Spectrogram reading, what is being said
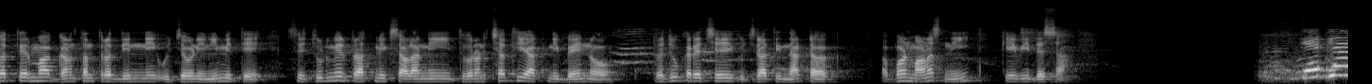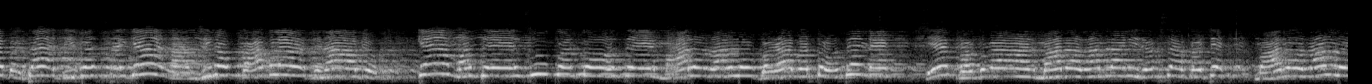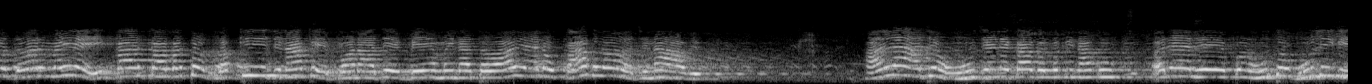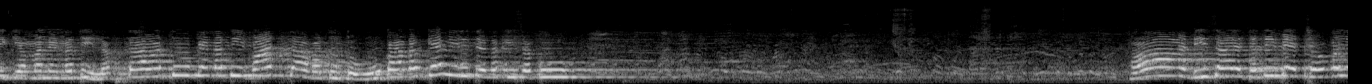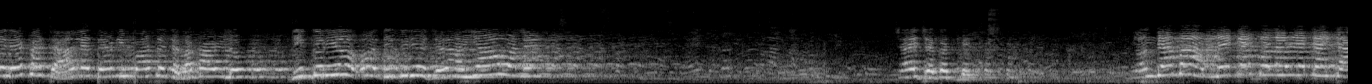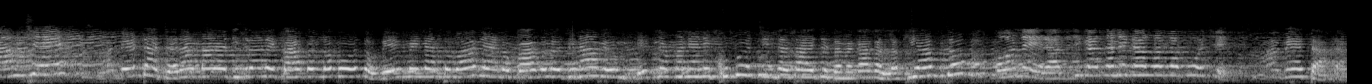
છોતેરમાં ગણતંત્ર દિનની ઉજવણી નિમિત્તે શ્રી ચુડમેર પ્રાથમિક શાળાની ધોરણ છ થી આઠની બહેનો રજૂ કરે છે ગુજરાતી નાટક અભણ માણસની કેવી દશા? કેટલા બધા દિવસ થઈ ગયા, રામજીનો કાગલો જ ના આવ્યો. કેમ હશે, શું કરતો હશે, મારો રામલો બરાબર તો હશે ને? હે ભગવાન, મારા રામલાની રક્ષા કરજે. મારો રામલો દર મહિને એકાદ કાગળ તો લખી જ નાખે, પણ આજે બે મહિના તો આવ્યા, એનો કાગળ જ ના આવ્યો. હાલ, આજે હું જેને કાગળ લખી નાખું? અરે રે, પણ હું તો ભૂલી ગઈ કે મને નથી લખતા આવડતું કે નથી વાંચતા આવડતું. તો હું કાગળ કેવી રીતે લખી શકું? હા, ડીસાએ જતી બે છોકરીઓ દેખા છે. હાલ ને તેની પાસે જ લખાવી લો. દીકરીઓ દીકરીઓ, જરા અહીંયા આવો ને જય જગતબેન ગંગામાં અમને કેમ બોલાવ્યા? કઈ કામ છે? બેટા જરા મારા દીકરાને કાગળ લખો હતો બે મહિના તો આવ્યા એનો કાગળ જ ના આવ્યો. એટલે મને એની ખૂબ જ ચિંતા થાય છે. તમે કાગળ લખી આપશો? કોને? રામજી કાકાને કાગળ લખવો છે? હા બેટા.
